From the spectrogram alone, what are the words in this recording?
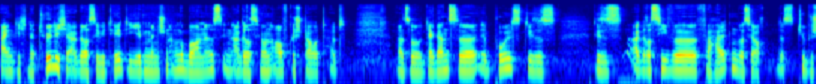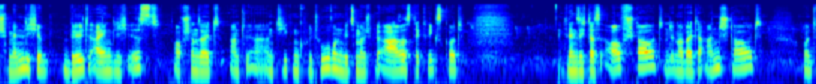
eigentlich natürliche Aggressivität, die jedem Menschen angeboren ist, in Aggression aufgestaut hat. Also der ganze Impuls, dieses, dieses aggressive Verhalten, was ja auch das typisch männliche Bild eigentlich ist, auch schon seit antiken Kulturen, wie zum Beispiel Ares, der Kriegsgott, wenn sich das aufstaut und immer weiter anstaut und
